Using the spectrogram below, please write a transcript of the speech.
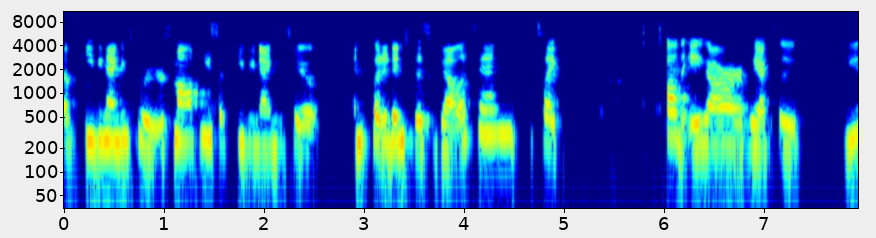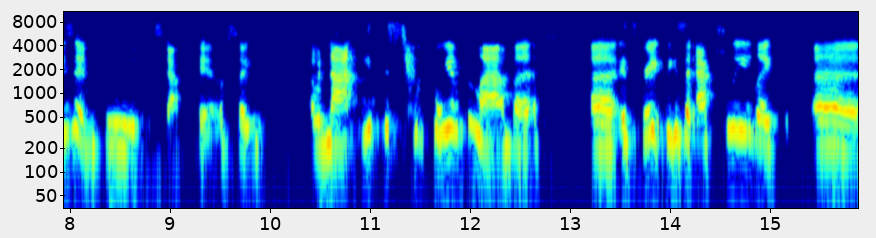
of PV92 or your small piece of PV92 and put it into this gelatin. It's like it's called agar. We actually use it in food stuff too. So you I would not eat the stuff we have in lab, but uh, it's great because it actually like uh,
